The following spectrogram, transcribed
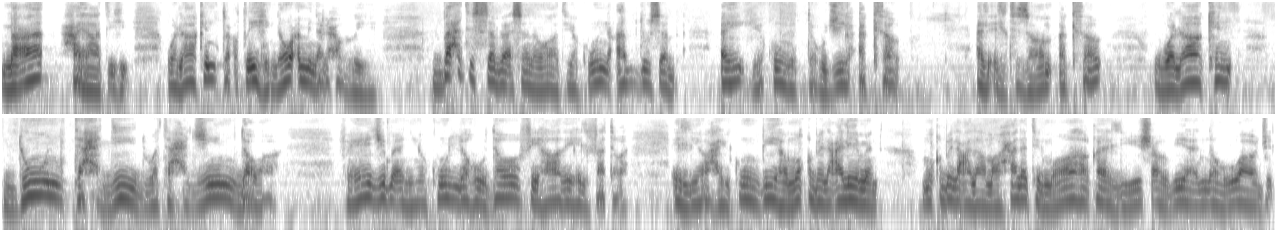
مع حياته ولكن تعطيه نوع من الحرية. بعد السبع سنوات يكون عبد سبع أي يكون التوجيه أكثر الالتزام أكثر ولكن دون تحديد وتحجيم دور فيجب أن يكون له دور في هذه الفترة اللي راح يكون بها مقبل عليما. مقبل على مرحلة المراهقة اللي يشعر بها أنه هو رجل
